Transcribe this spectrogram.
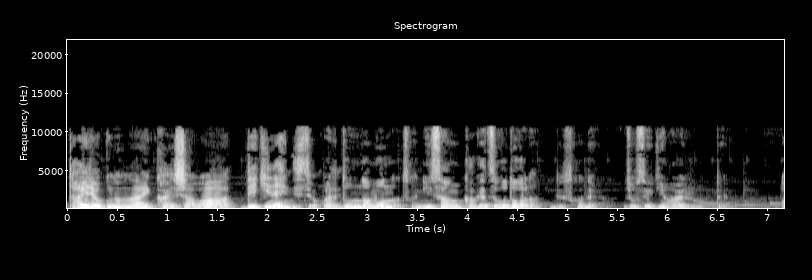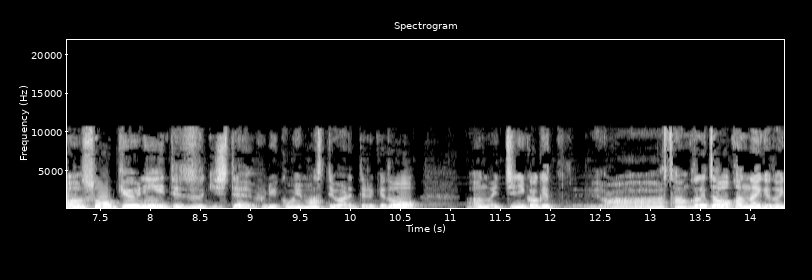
体力のない会社はできないんですよ、これこれ。どんなもんなんですか ?2、3ヶ月ごとかなんですかね？助成金入るのって。あ、早急に手続きして振り込みますって言われてるけど、あの、1、2ヶ月、ああ、3ヶ月はわかんないけど、1、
